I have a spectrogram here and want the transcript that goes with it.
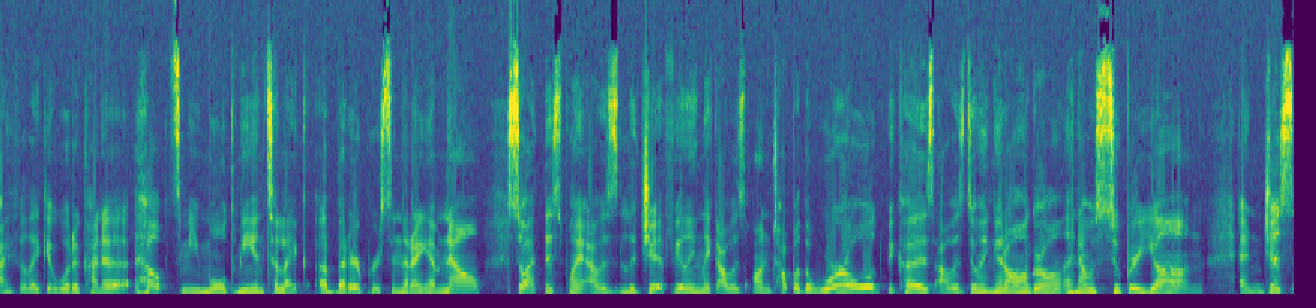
I feel like it would have kind of helped me mold me into like a better person that I am now. So at this point, I was legit feeling like I was on top of the world because I was doing it all, girl, and I was super young. And just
